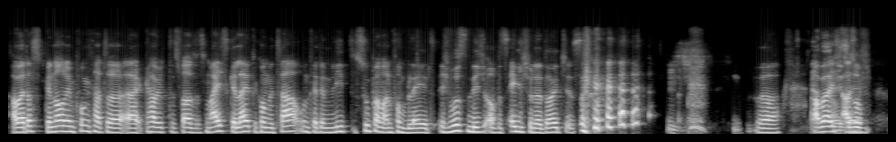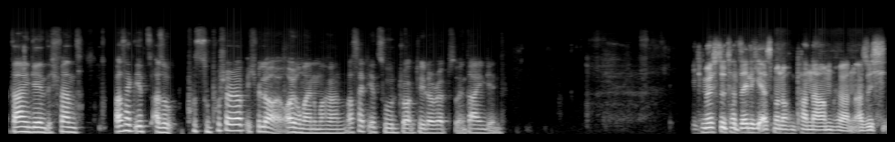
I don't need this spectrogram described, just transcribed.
Aber das genau den Punkt hatte, äh, habe ich, das war das meistgeleitete Kommentar unter dem Lied Superman von Blade. Ich wusste nicht, ob es Englisch oder Deutsch ist. ja. Aber ich, also dahingehend, ich fand, was sagt ihr also zu Pusher Rap? Ich will eure Meinung mal hören. Was sagt ihr zu Drug Dealer Rap so in dahingehend? Ich müsste tatsächlich erstmal noch ein paar Namen hören. Also ich,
